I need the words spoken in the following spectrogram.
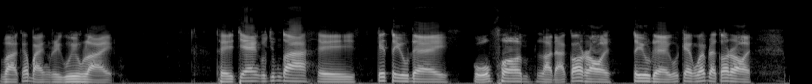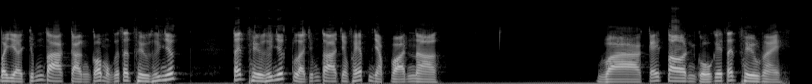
và các bạn review lại. Thì trang của chúng ta thì cái tiêu đề của form là đã có rồi, tiêu đề của trang web đã có rồi. Bây giờ chúng ta cần có một cái test field thứ nhất. Test field thứ nhất là chúng ta cho phép nhập vào n. Và cái tên của cái test field này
